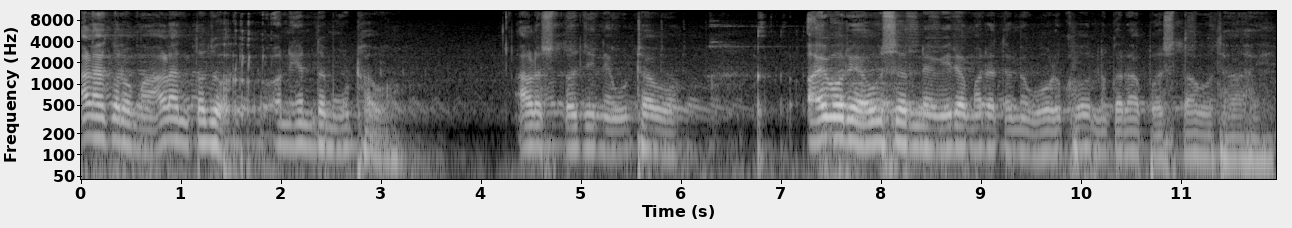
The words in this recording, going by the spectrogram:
આળા કરો માં આળાને તજો, અને એને તમે ઉઠાવો. આળસ તજીને ઉઠાવો. આવ્યો રે અવસર ને વીરા, મારે તમે ઓળખો, નકરા પસ્તાવો થાય.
